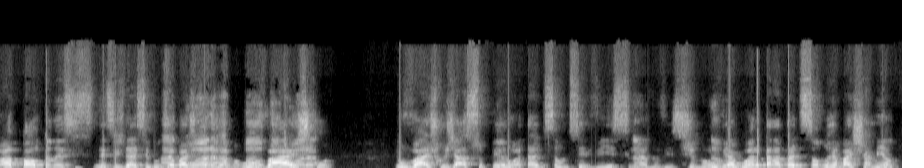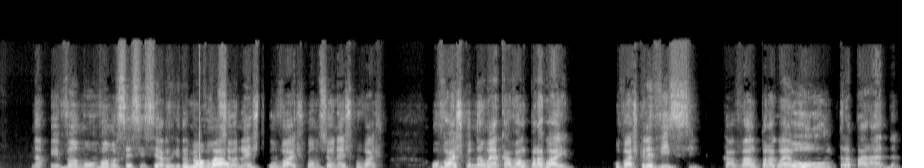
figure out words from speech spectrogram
a pauta nesses, nesses 10 segundos agora, é Vasco da Gama. O Vasco. Agora... O Vasco já superou a tradição de serviço, né? Do vice de novo, não. e agora está na tradição do rebaixamento. Não, e vamos, vamos ser sinceros aqui também. Vamos ser honestos com o Vasco. Vamos ser honestos com o Vasco. O Vasco não é cavalo paraguaio. O Vasco é vice. Cavalo paraguaio é outra parada.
